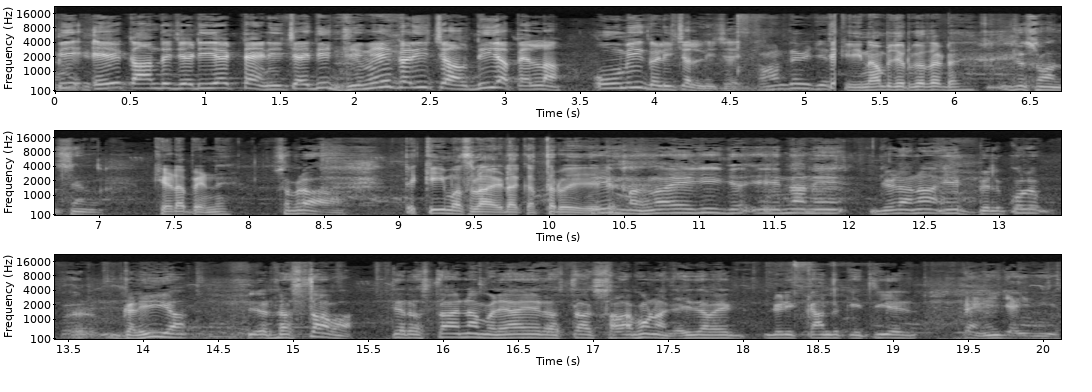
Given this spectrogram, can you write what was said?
ਵੀ ਇਹ ਕੰਧ ਜਿਹੜੀ ਹੈ ਢਹਿਣੀ ਚਾਹੀਦੀ ਜਿਵੇਂ ਗਲੀ ਚੱਲਦੀ ਆ ਪਹਿਲਾਂ ਉਵੇਂ ਹੀ ਗਲੀ ਚੱਲਣੀ ਚਾਹੀਦੀ। ਕੀ ਨਾਮ ਬਜ਼ੁਰਗ ਤੁਹਾਡਾ? ਜਸਵੰਤ ਸਿੰਘ। ਕਿਹੜਾ ਪਿੰਡ ਹੈ? ਸਭਰਾ। ਤੇ ਕੀ ਮਸਲਾ ਜਿਹੜਾ ਇਕੱਤਰ ਹੋਇਆ ਇਹ ਮਸਲਾ ਇਹ ਜੀ ਇਹਨਾਂ ਨੇ ਜਿਹੜਾ ਨਾ ਇਹ ਬਿਲਕੁਲ ਗਲੀ ਆ ਰਸਤਾ ਵਾ ਤੇ ਰਸਤਾ ਇਹਨਾਂ ਮਿਲਿਆ ਇਹ ਰਸਤਾ ਸਾਫ਼ ਹੋਣਾ ਚਾਹੀਦਾ ਵਾ ਜਿਹੜੀ ਕੰਧ ਕੀਤੀ ਹੈ ਢਹਿਣੀ ਚਾਹੀਦੀ ਹੈ।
